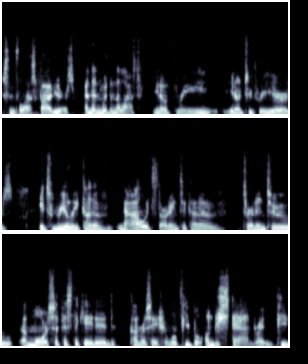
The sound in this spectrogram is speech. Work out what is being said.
since the last five years. And then within the last, you know, three, you know, two, three years, it's really kind of now it's starting to kind of turn into a more sophisticated conversation where people understand, right? And pe-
